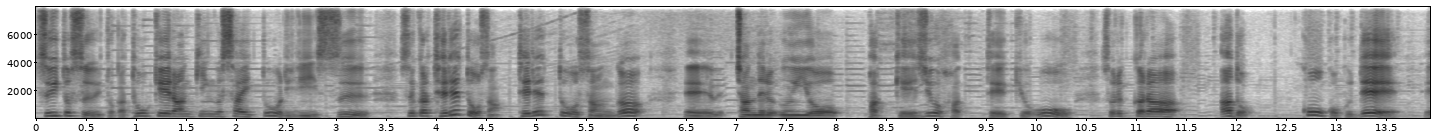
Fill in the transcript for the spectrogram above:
ツイート数とか統計ランキングサイトをリリース、それからテレ東さん、テレ東さんが、えー、チャンネル運用パッケージを発提供、それからアド、広告で、え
